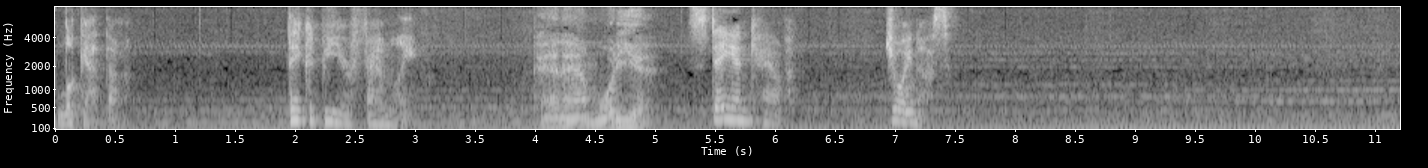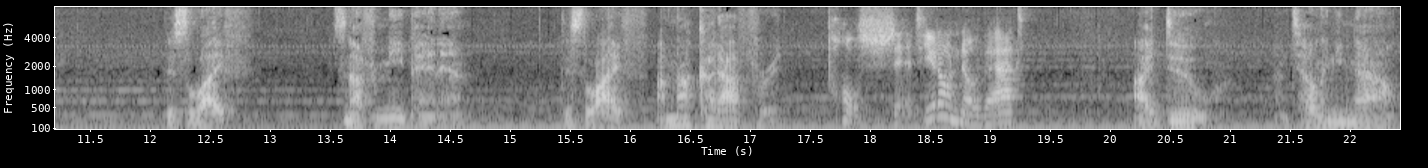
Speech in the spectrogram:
Look at them. They could be your family. Panam, what do you. Stay in camp. Join us. This life, it's not for me, Panam. This life, I'm not cut out for it. Bullshit, you don't know that. I do. I'm telling you now.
